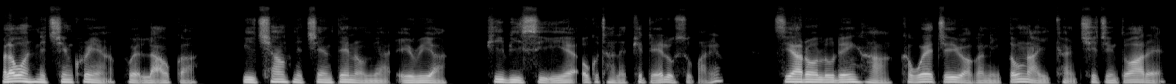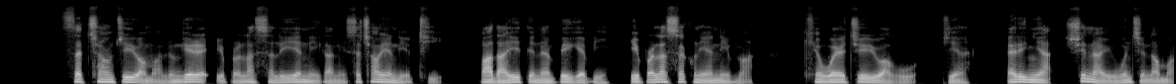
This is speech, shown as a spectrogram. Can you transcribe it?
ဘလဝနှစ်ချင်းခရီးရန်အဖွဲ့လက်အောက်ကဘီချောင်းနှစ်ချင်းတင်းတော်များ area PBCA ရဲ့ဥက္ကဋ္ဌလည်းဖြစ်တယ်လို့ဆိုပါတယ်။ဆရာတော်လူတိန်ဟာခဝဲကျေးရွာကနေ3နာရီခန့်ခြေကျင်သွားတဲ့ဆက်ချောင်းကျေးရွာမှာလွန်ခဲ့တဲ့ဧပြီလ14ရက်နေ့ကနေ16ရက်နေ့အထိဘာသာရေးတင်နန်းပေးခဲ့ပြီးဧပြီလ18ရက်နေ့မှာခဝဲကျေးရွာကိုပြန် အဲ့ဒီည၈နာရီဝန်းကျင်တော့မှ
